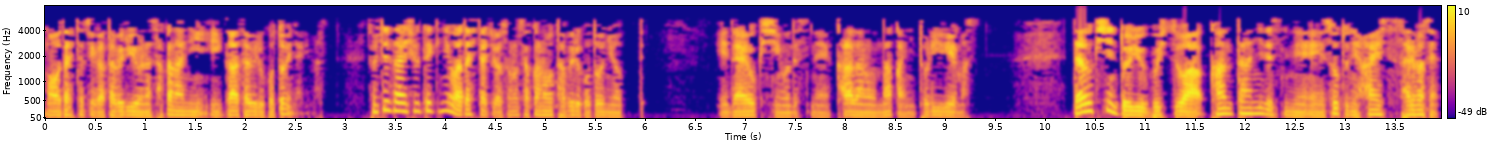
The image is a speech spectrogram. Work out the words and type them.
まあ、私たちが食べるような魚に、が食べることになります。そして最終的に私たちはその魚を食べることによって、えダイオキシンをですね、体の中に取り入れます。ダイオキシンという物質は簡単にですね、外に排出されません。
